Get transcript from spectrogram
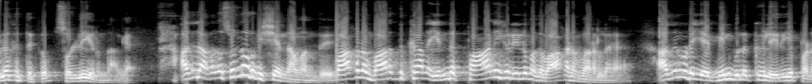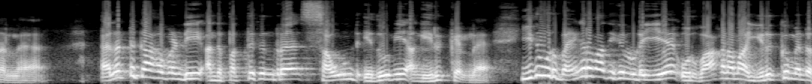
உலகத்துக்கும் சொல்லி இருந்தாங்க அதுல அவங்க சொன்ன ஒரு விஷயம் தான் வந்து வாகனம் வாரத்துக்கான எந்த பாணிகளிலும் அந்த வாகனம் வரல. அதனுடைய மின் விளக்குகள் எரியப்படல. அலர்ட்டுக்காக வேண்டி அந்த பத்துகின்ற சவுண்ட் எதுவுமே அங்கே இருக்கல்ல. இது ஒரு பயங்கரவாதிகளுடைய ஒரு வாகனமா இருக்கும் என்ற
